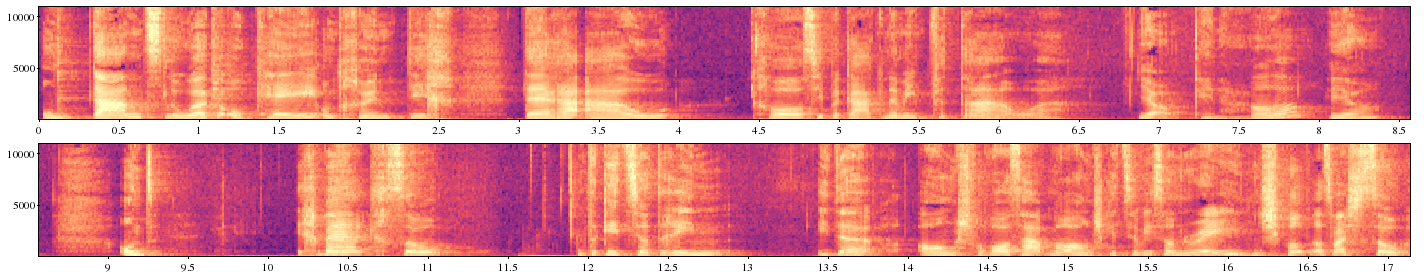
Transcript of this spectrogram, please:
und dann zu schauen, okay, und könnte ich der auch quasi begegnen mit Vertrauen. Ja, genau. Oder? Ja. Und ich merke so, da gibt es ja drin, in der Angst, vor was hat man Angst, gibt es ja wie so ein Range, oder? Also weißt du, so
